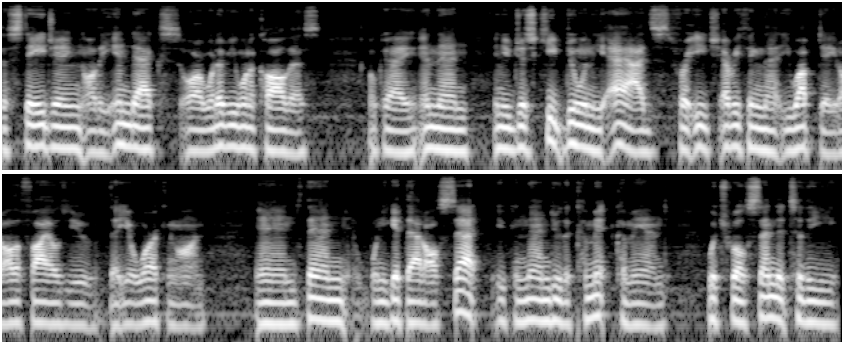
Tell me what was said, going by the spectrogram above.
the staging or the index or whatever you want to call this okay? And then and you just keep doing the adds for each everything that you update all the files you that you're working on and then when you get that all set you can then do the commit command which will send it to the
